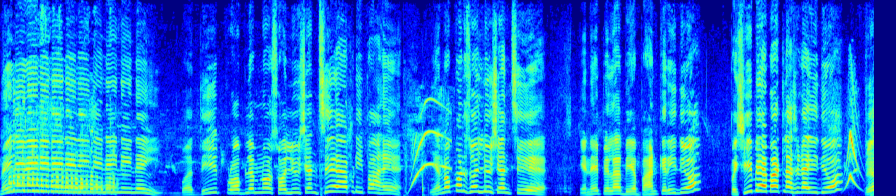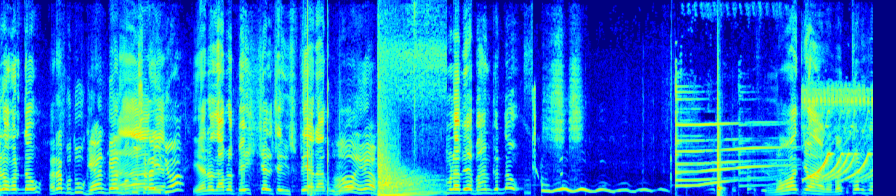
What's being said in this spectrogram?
નહીં નહીં નહીં નહીં નહીં બધી પ્રોબ્લેમનો સોલ્યુશન છે આપણી પાસે. એનો પણ સોલ્યુશન છે. એને પેલા બે ભાન કરી દો પછી બે બાટલા ચડાવી દો ભેરો કરી દઉં. અરે બધું ઘેન બેન બધું ચડાવી દો એનો તો આપણે સ્પેશિયલ છે સ્પેર રાખું હા એમ. હમણાં બે ભાન કરી દઉં. નો ચારો બચ્ચર છે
